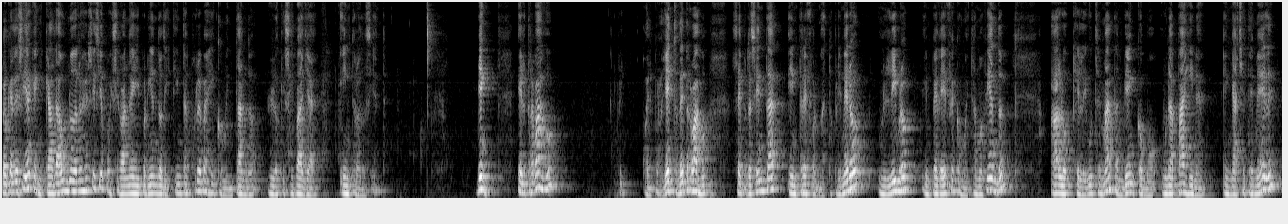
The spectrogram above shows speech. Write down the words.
lo que decía que en cada uno de los ejercicios pues se van a ir poniendo distintas pruebas y comentando lo que se vaya introduciendo. Bien, el trabajo o el proyecto de trabajo se presenta en tres formatos. Primero, un libro en PDF como estamos viendo, a los que les guste más también como una página en HTML.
